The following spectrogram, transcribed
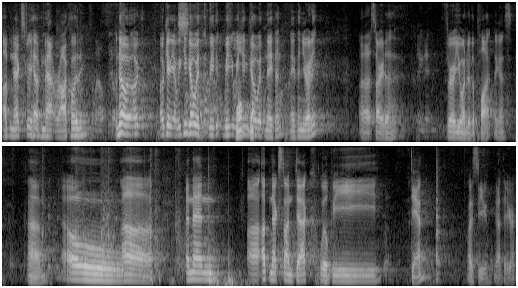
Up next, we have Matt Rocklin. No, okay, okay, yeah, we can go with we can, we, we can go with Nathan. Nathan, you ready? Uh, sorry to throw you under the plot, I guess. Um, oh. Uh, and then uh, up next on deck will be Dan. I see you. Yeah, there you are.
